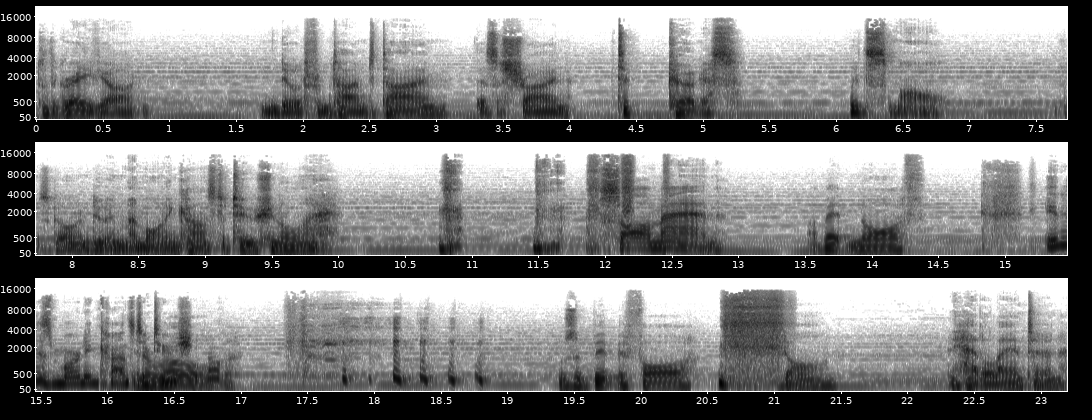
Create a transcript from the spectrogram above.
to the graveyard. Do it from time to time. There's a shrine to Kurgus. It's small. Was going doing my morning constitutional. I saw a man a bit north In his morning constitutional. it was a bit before dawn. He had a lantern.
